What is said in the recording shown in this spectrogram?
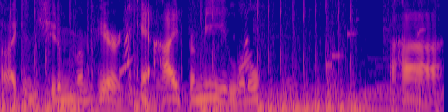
Oh, I can shoot him from here. You can't hide from me, little. Haha.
